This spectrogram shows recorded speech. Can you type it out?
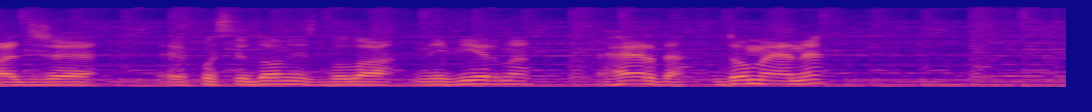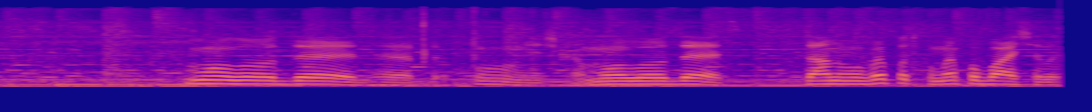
адже е, послідовність була невірна. Герда до мене. Молодець, Герда, умнічка, молодець. В даному випадку ми побачили,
